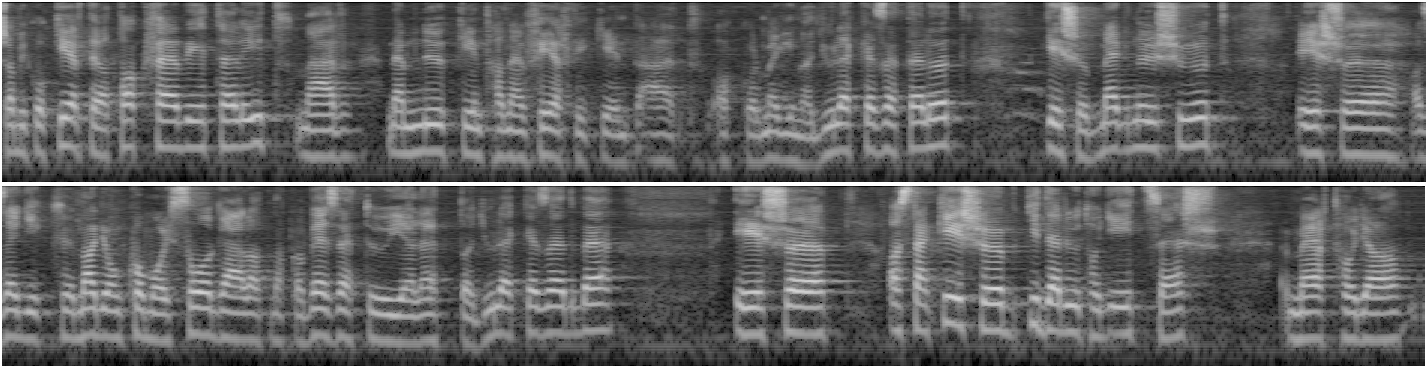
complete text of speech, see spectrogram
és amikor kérte a tagfelvételét, már nem nőként, hanem férfiként állt akkor megint a gyülekezet előtt, később megnősült, és az egyik nagyon komoly szolgálatnak a vezetője lett a gyülekezetbe, és aztán később kiderült, hogy éces, mert hogy a,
